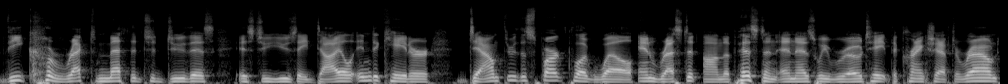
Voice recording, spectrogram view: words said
The correct method to do this is to use a dial indicator down through the spark plug well and rest it on the piston. And as we rotate the crankshaft around,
